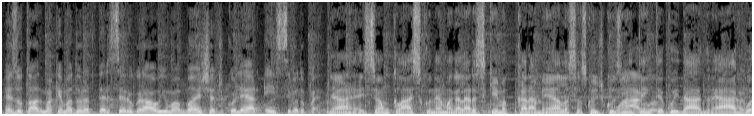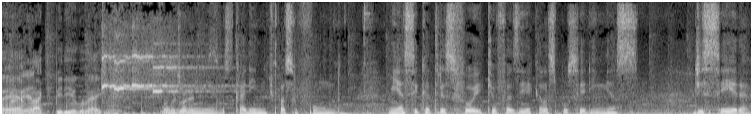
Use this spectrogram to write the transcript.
Resultado, uma queimadura de terceiro grau e uma mancha de colher em cima do pé. Ah, isso é um clássico, né? Uma galera se queima com caramelo, essas coisas de cozinha, água. tem que ter cuidado, né? Água, Água é. Ah, que perigo, velho. Bom dia, meninos. Karine de Passo Fundo. Minha cicatriz foi que eu fazia aquelas pulseirinhas de cera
